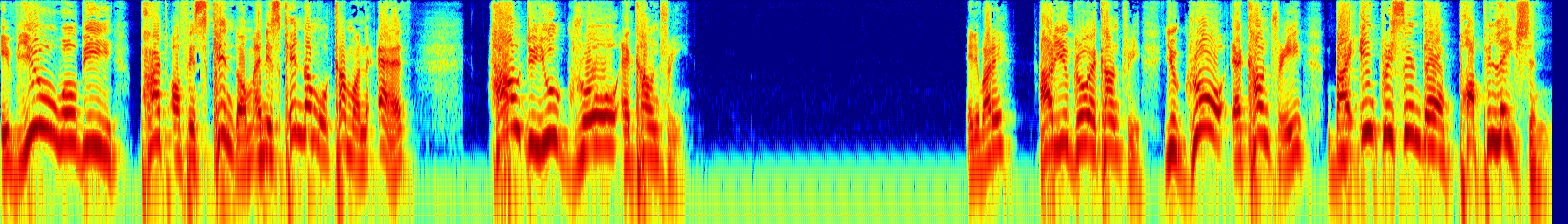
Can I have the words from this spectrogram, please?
if you will be part of His kingdom and His kingdom will come on earth, how do you grow a country? Anybody? How do you grow a country? You grow a country by increasing the population.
